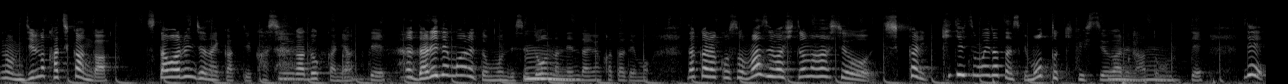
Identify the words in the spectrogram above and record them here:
の自分の価値観が伝わるんじゃないかっていう過信がどっかにあって誰でもあると思うんですよどんな年代の方でも、だからこそまずは人の話をしっかり聞いてるつもりだったんですけどもっと聞く必要があるなと思って、で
